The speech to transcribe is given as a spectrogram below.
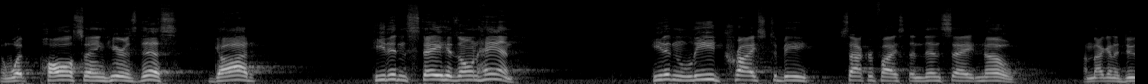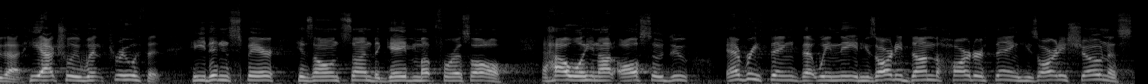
And what Paul's saying here is this God, he didn't stay his own hand. He didn't lead Christ to be sacrificed and then say, No, I'm not going to do that. He actually went through with it. He didn't spare his own son, but gave him up for us all. How will he not also do everything that we need? He's already done the harder thing. He's already shown us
